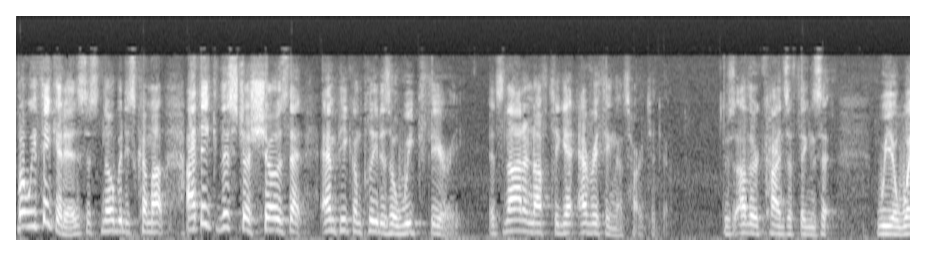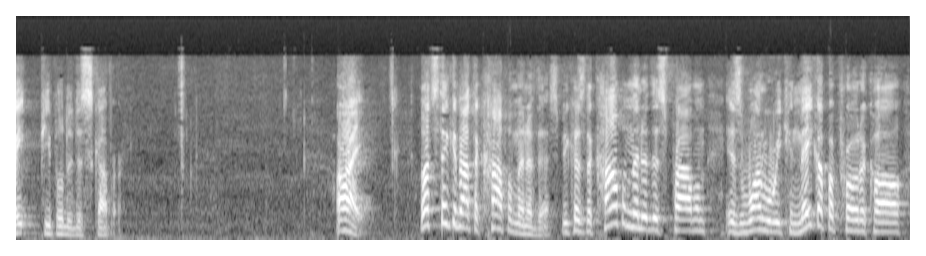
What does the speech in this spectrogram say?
But we think it is. Just nobody's come up. I think this just shows that NP complete is a weak theory. It's not enough to get everything that's hard to do. There's other kinds of things that we await people to discover. All right. Let's think about the complement of this, because the complement of this problem is one where we can make up a protocol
